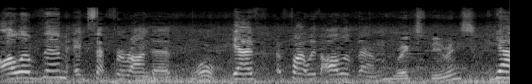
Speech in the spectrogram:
all of them except for Ronda. Whoa. Yeah, I've I've fought with all of them. Great experience. Yeah,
